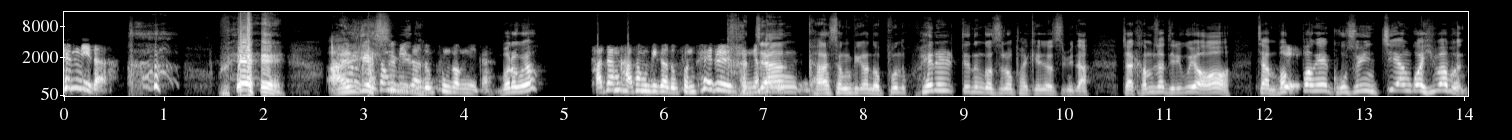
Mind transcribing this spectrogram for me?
회입니다. 회. 가성비가 알겠습니다. 높은 겁니다. 뭐라고요? 가장 가성비가 높은 회를 가장. 가성비가 높은 회를 뜨는 것으로 밝혀졌습니다. 자, 감사드리고요. 자, 먹방의 고수인 찌양과 힙합은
